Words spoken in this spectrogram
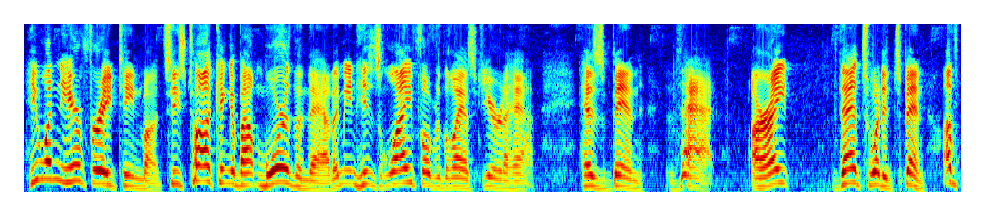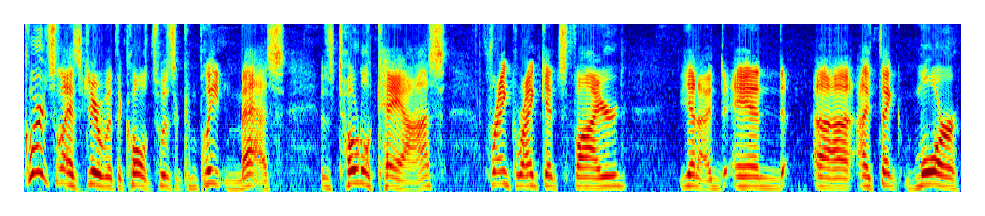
He wasn't here for 18 months. He's talking about more than that. I mean, his life over the last year and a half has been that. All right? That's what it's been. Of course, last year with the Colts was a complete mess. It was total chaos. Frank Reich gets fired, you know, and uh, I think more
